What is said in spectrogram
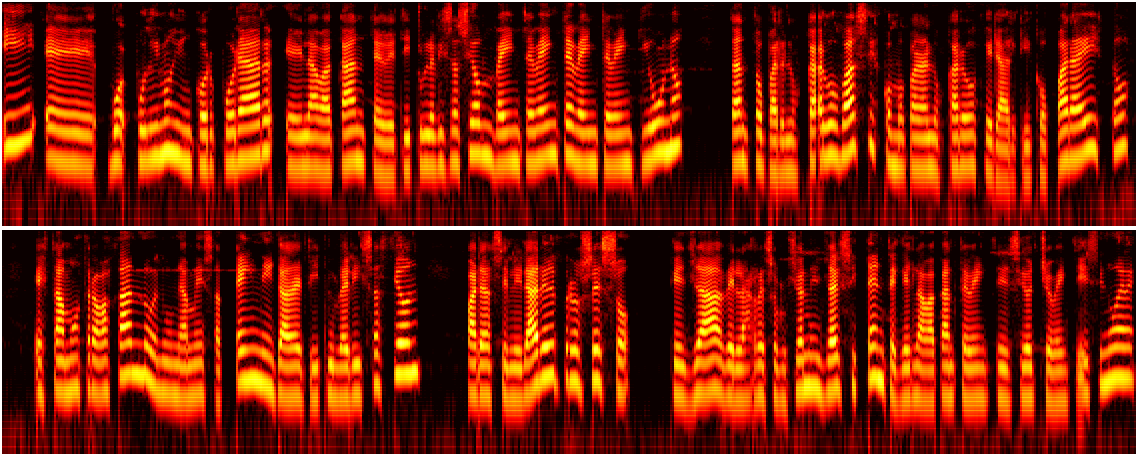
y eh, pudimos incorporar eh, la vacante de titularización 2020-2021 tanto para los cargos bases como para los cargos jerárquicos. Para esto estamos trabajando en una mesa técnica de titularización para acelerar el proceso que ya de las resoluciones ya existentes, que es la vacante 2018-2019,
